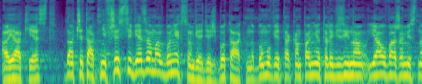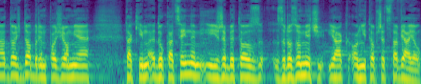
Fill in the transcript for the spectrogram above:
A jak jest? Znaczy tak, nie wszyscy wiedzą albo nie chcą wiedzieć, bo tak, no bo mówię, ta kampania telewizyjna, ja uważam, jest na dość dobrym poziomie takim edukacyjnym i żeby to zrozumieć, jak oni to przedstawiają.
